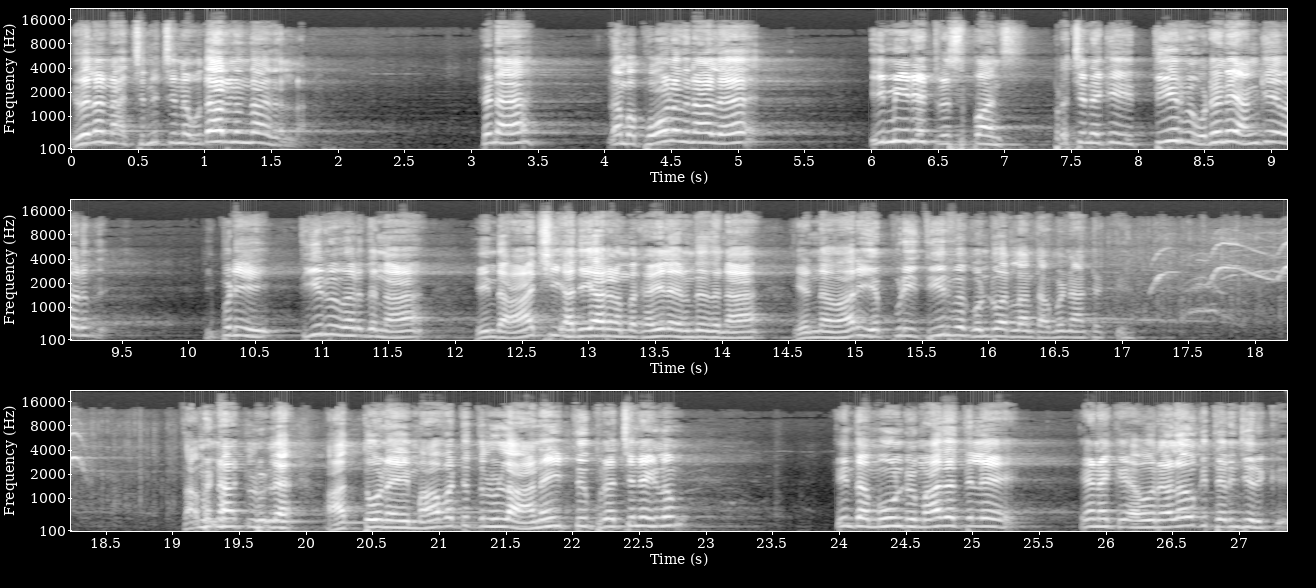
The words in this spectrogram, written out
இதெல்லாம் நான் சின்ன சின்ன உதாரணம் தான் இதெல்லாம். ஏன்னா நம்ம போனதுனால இம்மீடியட் ரெஸ்பான்ஸ் பிரச்சனைக்கு தீர்வு உடனே அங்கேயே வருது. இப்படி தீர்வு வருதுன்னா இந்த ஆட்சி அதிகாரம் நம்ம கையில் இருந்ததுன்னா என்ன மாதிரி எப்படி தீர்வை கொண்டு வரலாம் தமிழ்நாட்டுக்கு? தமிழ்நாட்டில் உள்ள அத்துணை மாவட்டத்தில் உள்ள அனைத்து பிரச்சனைகளும் இந்த மூன்று மாதத்திலே எனக்கு ஓரளவுக்கு தெரிஞ்சிருக்கு.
